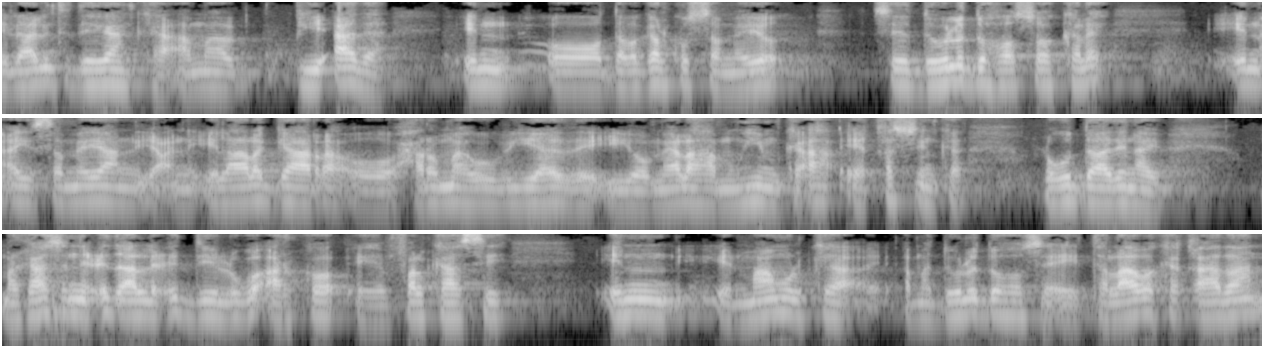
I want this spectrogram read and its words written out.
ilaalinta deegaanka ama bii-ada in oo dabagal ku sameeyo sida dowladda hoose oo kale in ay sameeyaan yani ilaalo gaar ah oo xarumaha webiyada iyo meelaha muhiimka ah ee qashinka lagu daadinayo markaasna cid alle ciddii lagu arko falkaasi in maamulka ama dowladda hoose ay tallaabo ka qaadaan.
